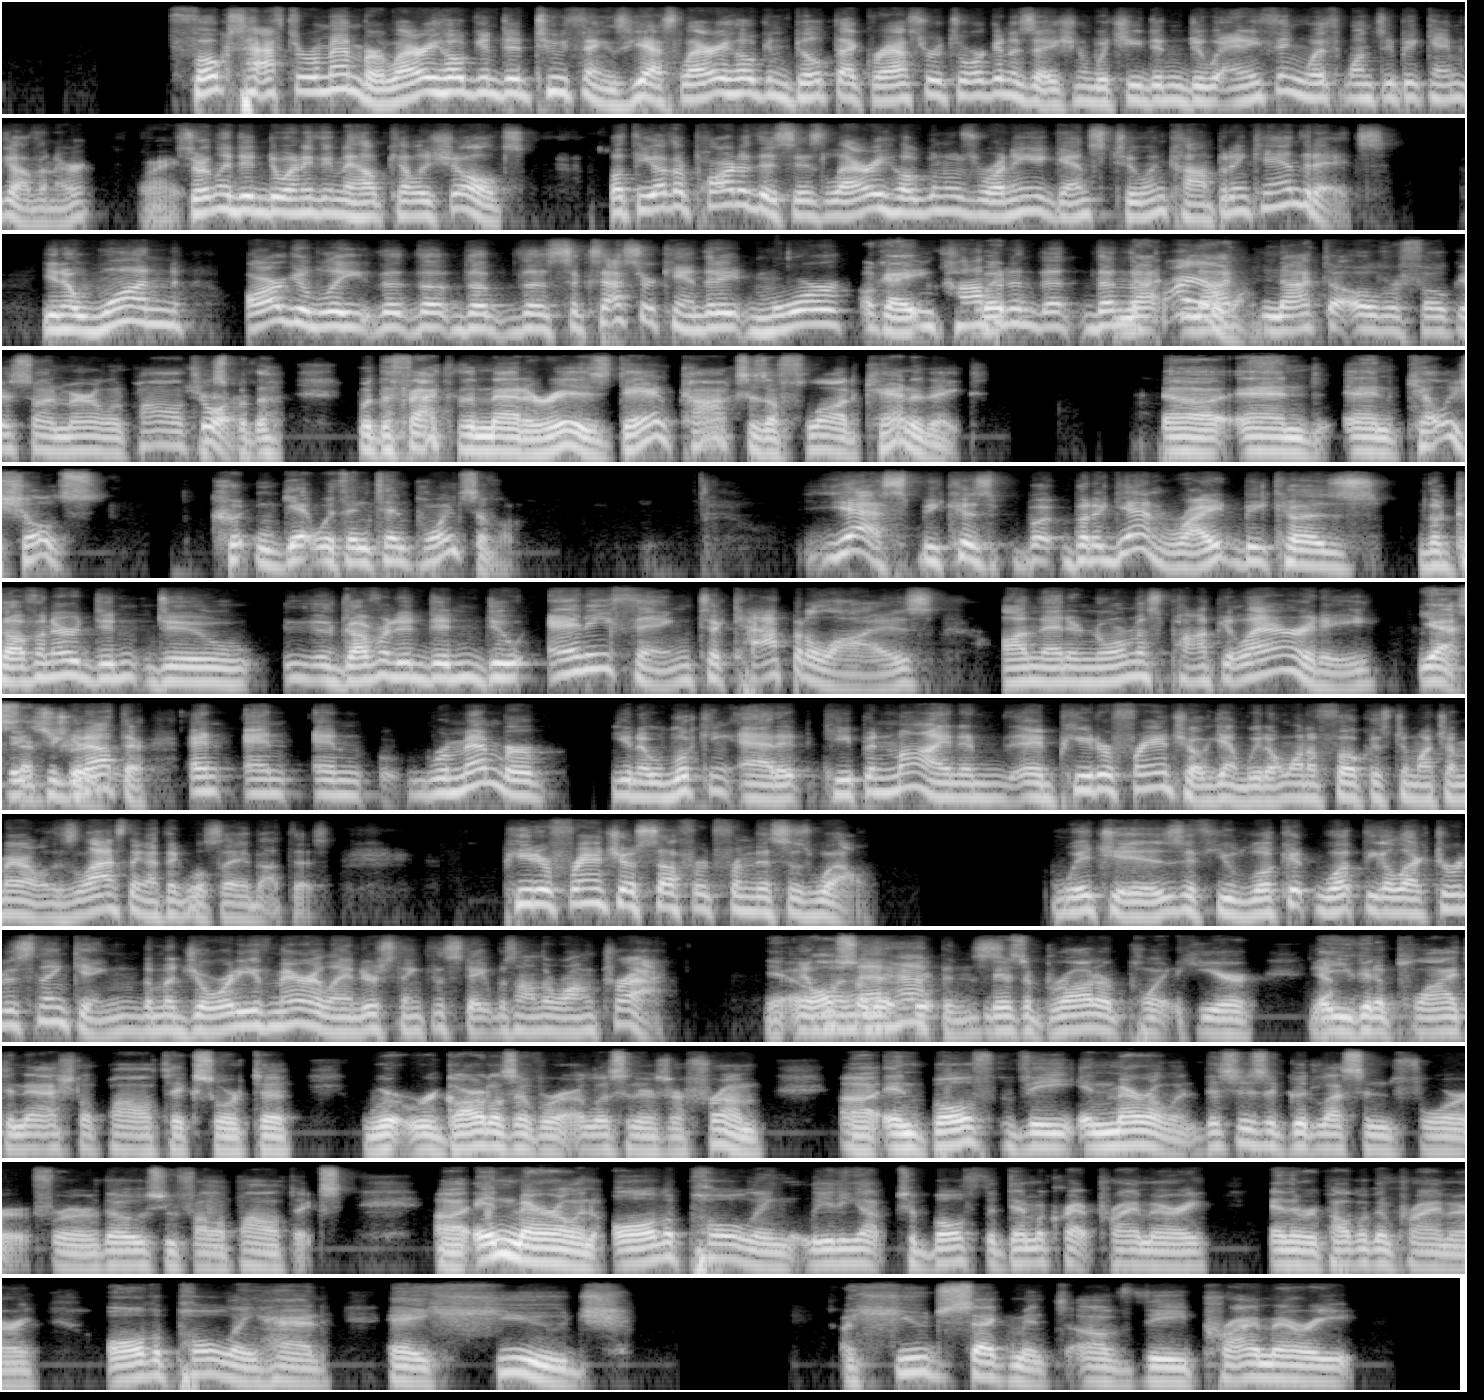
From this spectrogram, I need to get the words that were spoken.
folks have to remember, Larry Hogan did two things. Yes, Larry Hogan built that grassroots organization, which he didn't do anything with once he became governor. Right. Certainly didn't do anything to help Kelly Schulz. But the other part of this is Larry Hogan was running against two incompetent candidates. You know, one arguably the the the, the successor candidate more Okay. incompetent than, than the not prior not one. not to overfocus on Maryland politics, Sure. but the but the fact of the matter is Dan Cox is a flawed candidate, uh, and and Kelly Schulz couldn't get within ten points of him. Yes, because but but again, right? Because the governor didn't do the governor didn't do anything to capitalize on that enormous popularity Yes, to true. get out there. And and and remember, you know, looking at it, keep in mind, and, and Peter Franchot, again, we don't want to focus too much on Maryland. This is the last thing I think we'll say about this. Peter Franchot suffered from this as well, which is if you look at what the electorate is thinking, the majority of Marylanders think the state was on the wrong track. Yeah. And also, that happens- there's a broader point here Yep. that you can apply to national politics or to regardless of where our listeners are from. Uh, in both the in Maryland, this is a good lesson for for those who follow politics. Uh, in Maryland, all the polling leading up to both the Democrat primary and the Republican primary, all the polling had a huge, a huge segment of the primary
